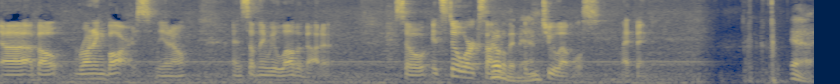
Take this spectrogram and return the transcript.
uh, about running bars. You know, and something we love about it. So it still works on Totally, two levels, I think. Yeah.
